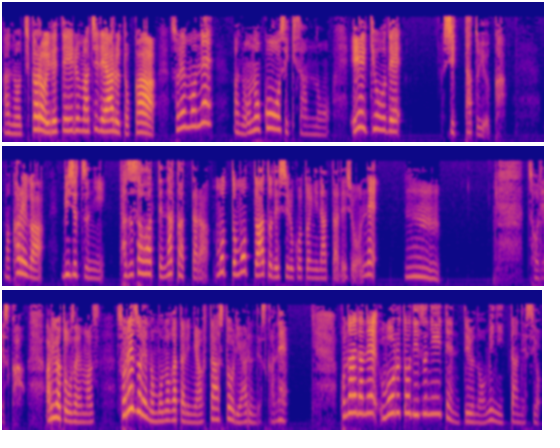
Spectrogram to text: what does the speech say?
あの、力を入れている街であるとか、それもね、あの、小野功石さんの影響で知ったというか、まあ、彼が美術に携わってなかったら、もっともっと後で知ることになったでしょうね。うーん。そうですか。ありがとうございます。それぞれの物語にアフターストーリーあるんですかね。この間ね、ウォルト・ディズニー展っていうのを見に行ったんですよ。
